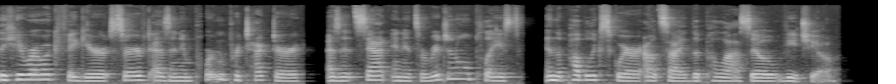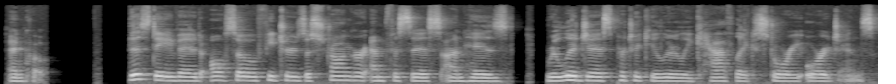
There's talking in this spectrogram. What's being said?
the heroic figure served as an important protector as it sat in its original place in the public square outside the Palazzo Vecchio. This David also features a stronger emphasis on his religious, particularly Catholic, story origins.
